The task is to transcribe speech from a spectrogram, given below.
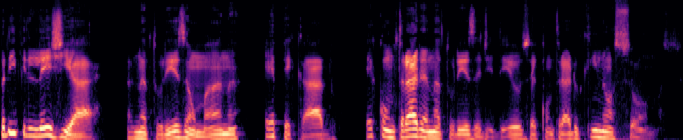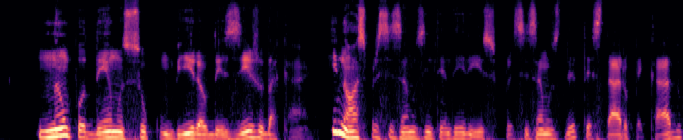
privilegiar a natureza humana é pecado, é contrário à natureza de Deus, é contrário ao que nós somos. Não podemos sucumbir ao desejo da carne. E nós precisamos entender isso, precisamos detestar o pecado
